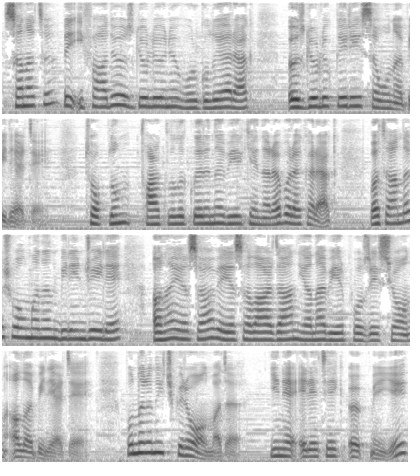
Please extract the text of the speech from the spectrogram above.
sanatı ve ifade özgürlüğünü vurgulayarak özgürlükleri savunabilirdi. Toplum farklılıklarını bir kenara bırakarak vatandaş olmanın bilinciyle anayasa ve yasalardan yana bir pozisyon alabilirdi. Bunların hiçbiri olmadı yine ele tek öpmeyi,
